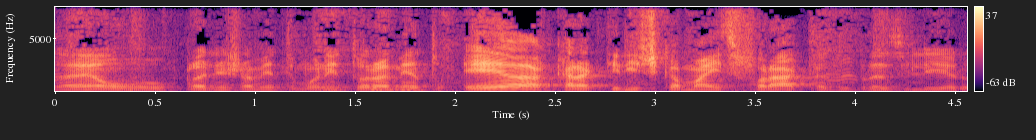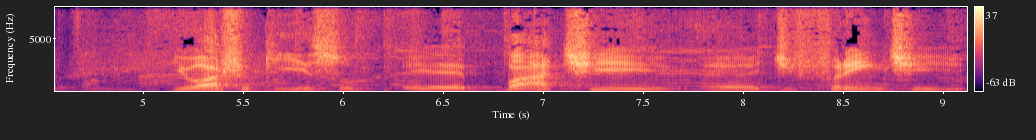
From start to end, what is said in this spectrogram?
né? o planejamento e monitoramento, é a característica mais fraca do brasileiro. E eu acho que isso é, bate é, de frente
